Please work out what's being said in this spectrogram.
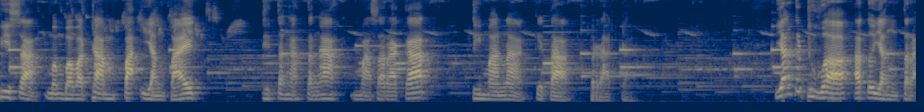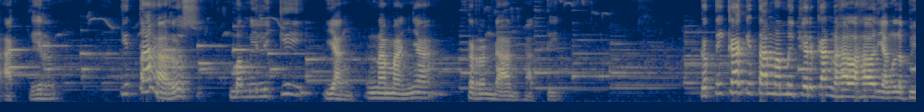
bisa membawa dampak yang baik di tengah-tengah masyarakat di mana kita berada. Yang kedua atau yang terakhir, kita harus memiliki yang namanya kerendahan hati. Ketika kita memikirkan hal-hal yang lebih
